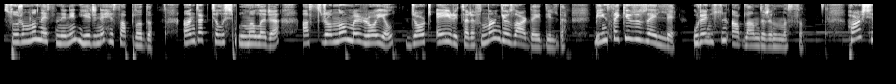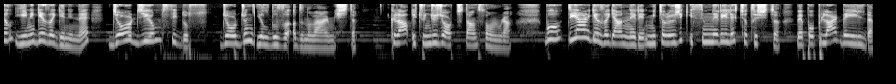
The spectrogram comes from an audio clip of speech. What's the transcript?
sorumlu nesnenin yerini hesapladı. Ancak çalışmaları Astronomer Royal George Airy tarafından göz ardı edildi. 1850 Uranüs'ün adlandırılması Herschel yeni gezegenine Georgium Sidus, George'un yıldızı adını vermişti. Kral 3. George'dan sonra. Bu diğer gezegenlerin mitolojik isimleriyle çatıştı ve popüler değildi.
